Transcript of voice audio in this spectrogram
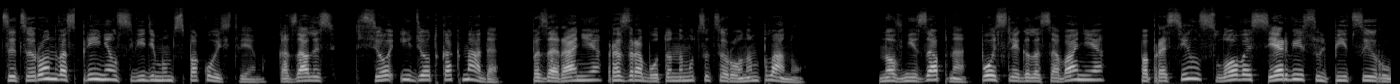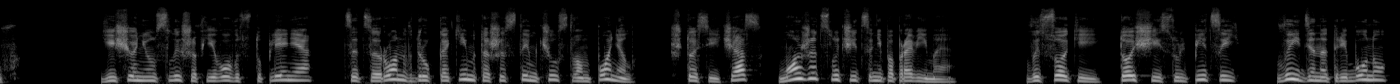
Цицерон воспринял с видимым спокойствием. Казалось, все идет как надо, по заранее разработанному Цицероном плану. Но внезапно, после голосования, попросил слово Сервий Сульпиций Руф. Еще не услышав его выступления, Цицерон вдруг каким-то шестым чувством понял, что сейчас может случиться непоправимое. Высокий, тощий Сульпиций, выйдя на трибуну,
